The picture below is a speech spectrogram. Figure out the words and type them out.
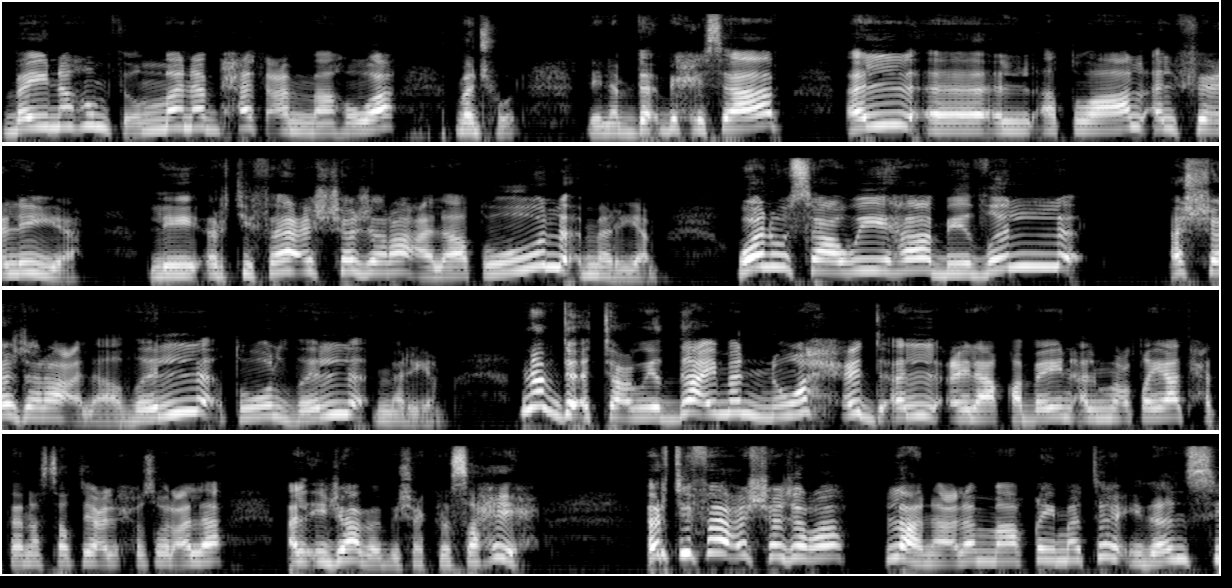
بينهم ثم نبحث عما هو مجهول. لنبدأ بحساب الأطوال الفعلية لارتفاع الشجرة على طول مريم. ونساويها بظل الشجرة على ظل طول ظل مريم. نبدأ التعويض. دائما نوحد العلاقة بين المعطيات حتى نستطيع الحصول على الإجابة بشكل صحيح. ارتفاع الشجرة لا نعلم ما قيمته. إذا س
